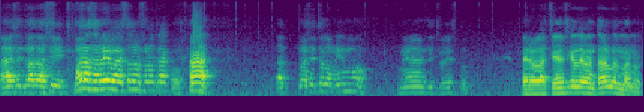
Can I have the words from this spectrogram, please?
has entrado así. ¡Manos arriba! Esto no es un atraco. ¡Ah! ah. Tú has hecho lo mismo. Me has dicho esto. Pero las tienes que levantar las manos.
